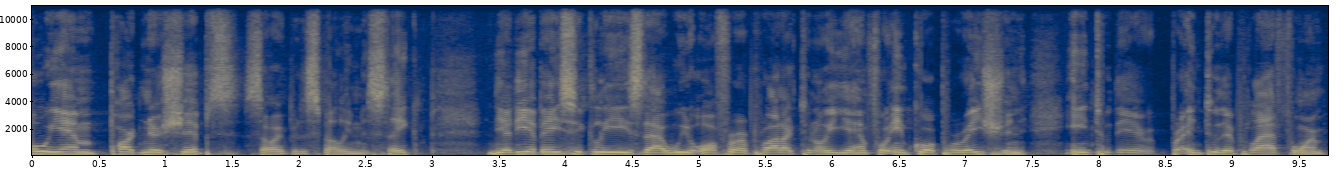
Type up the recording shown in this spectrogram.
OEM partnerships, sorry for the spelling mistake. The idea basically is that we offer a product to an OEM for incorporation into their, into their platform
